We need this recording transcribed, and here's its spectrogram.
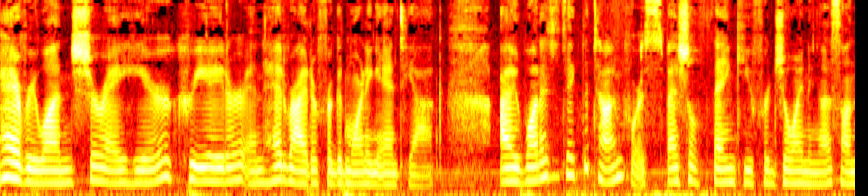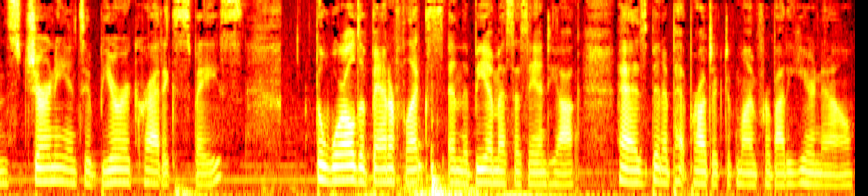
Hey everyone, Sheree here, creator and head writer for Good Morning Antioch. I wanted to take the time for a special thank you for joining us on this journey into bureaucratic space. The world of Bannerflex and the BMSS Antioch has been a pet project of mine for about a year now,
